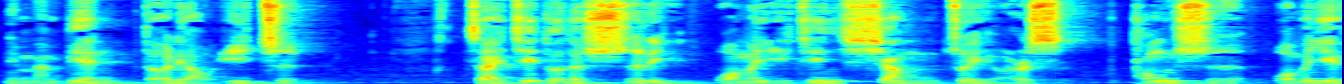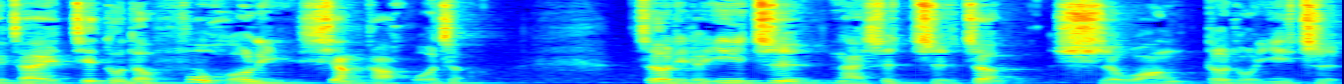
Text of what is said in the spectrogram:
你们便得了医治。在基督的死里，我们已经向罪而死。同时，我们也在基督的复活里向他活着。这里的医治乃是指着死亡得着医治。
